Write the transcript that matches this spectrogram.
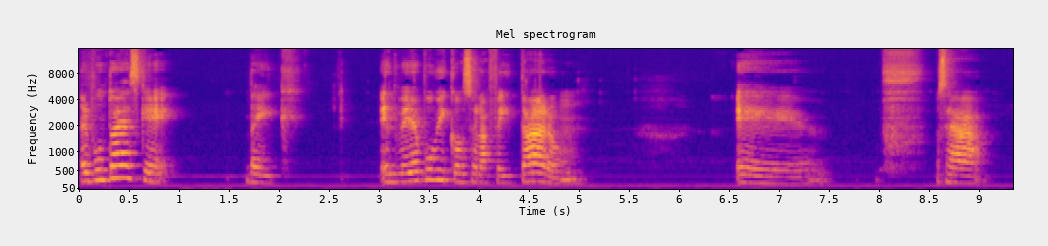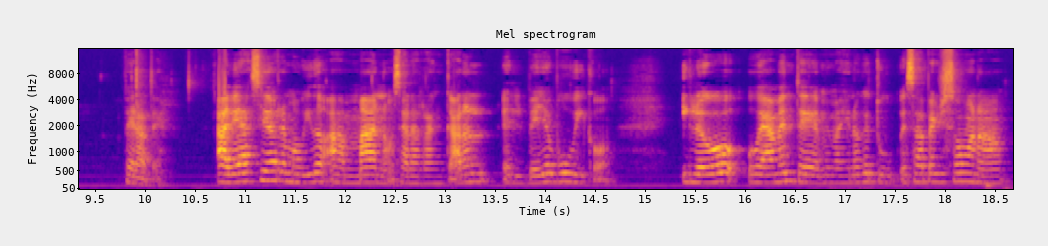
el punto es que, like, el vello público se lo afeitaron. Eh, o sea, espérate. Había sido removido a mano, o sea, le arrancaron el vello público. Y luego, obviamente, me imagino que tú, esa persona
